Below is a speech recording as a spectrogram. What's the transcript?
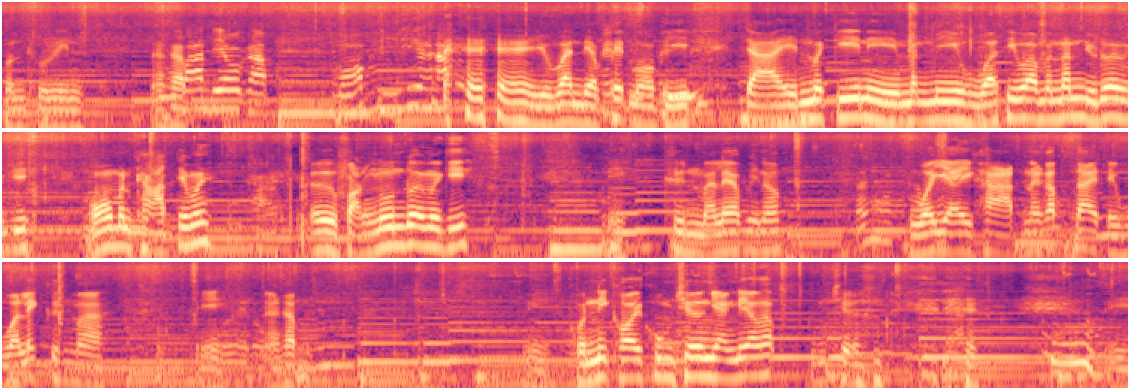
คนสุรินทร์นะครับ บ้านเดียวกับหมอผีครับ อยู่บ้านเดียวเพชรหมอผีจ่าเห็นเมื่อกี้นี่มันมีหัวที่ว่ามันนั่นอยู่ด้วยเมื่อกี้อ๋อมันขาดใช่ไหมเออฝั่งนู้นด้วยเมื่อกี้นี่ขึ้นมาแล้วพี่น้องหัวใหญ่ขาดนะครับ ได้แต่หัวเล็กขึ้นมานี่นะครับนี่คนนี้คอยคุมเชิงอย่างเดียวครับ คุมเชิงนี่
